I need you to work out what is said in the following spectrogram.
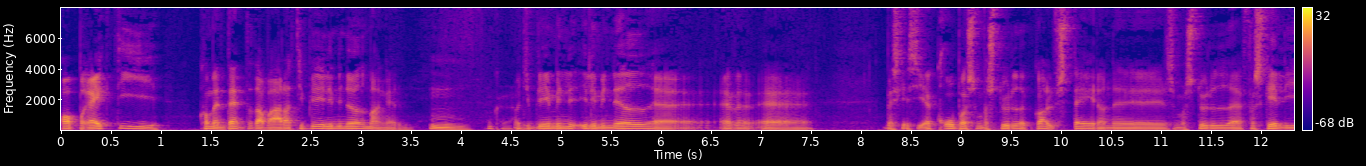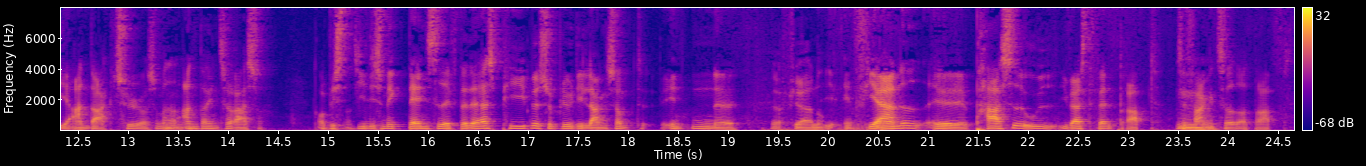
oprigtige kommandanter, der var der, de blev elimineret, mange af dem. Mm. Okay. Og de blev elimineret af, af, af, hvad skal jeg sige, af grupper, som var støttet af golfstaterne, som var støttet af forskellige andre aktører, som havde mm. andre interesser. Og hvis de ligesom ikke dansede efter deres pibe, så blev de langsomt enten øh, ja, fjernet, fjernet øh, presset ud, i værste fald dræbt, til mm. fangetaget og dræbt.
